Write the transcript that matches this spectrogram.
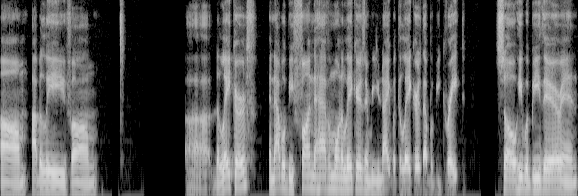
um, I believe, um, uh, the Lakers, and that would be fun to have him on the Lakers and reunite with the Lakers. That would be great. So he would be there, and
